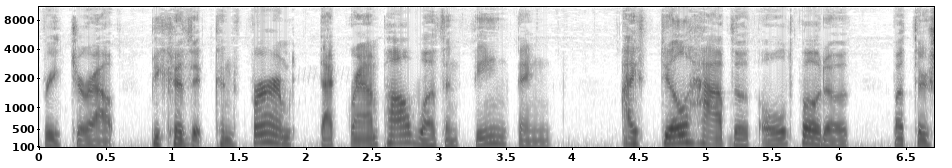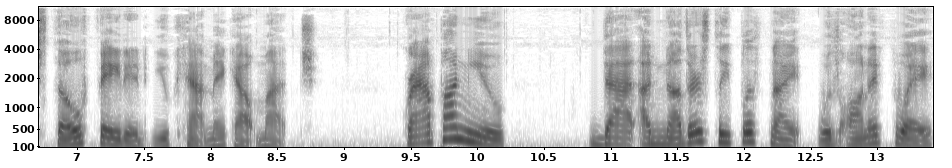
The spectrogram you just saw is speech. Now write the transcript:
freaked her out because it confirmed that Grandpa wasn't seeing things. I still have those old photos, but they're so faded you can't make out much. Grandpa knew that another sleepless night was on its way,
